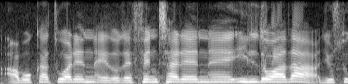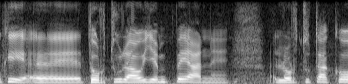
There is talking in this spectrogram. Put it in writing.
abokatuaren edo defentsaren e, hildoa da, justuki e, tortura hoienpean e, lortutako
